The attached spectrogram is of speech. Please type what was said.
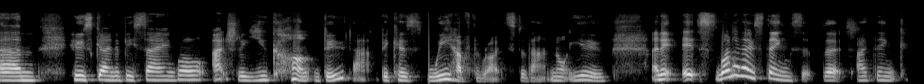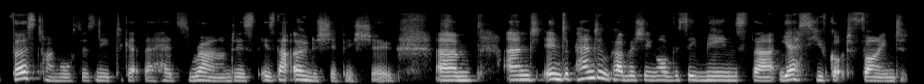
um, who's going to be saying, well, actually, you can't do that because we have the rights to that, not you. And it, it's one of those things that, that I think first time authors need to get their heads around is, is that ownership issue. Um, and independent publishing obviously means that, yes, you've got to find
